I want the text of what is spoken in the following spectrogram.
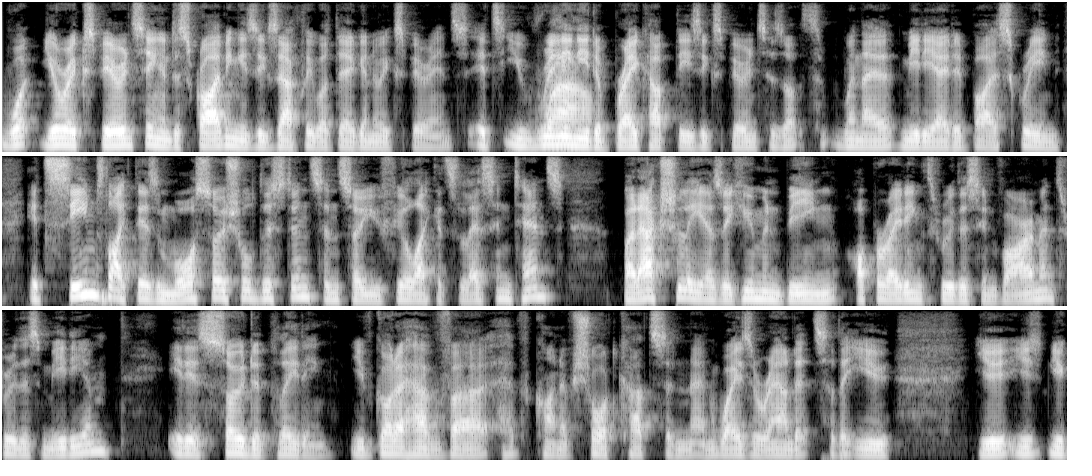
what you're experiencing and describing is exactly what they're going to experience. It's you really wow. need to break up these experiences when they're mediated by a screen. It seems like there's more social distance and so you feel like it's less intense, but actually as a human being operating through this environment, through this medium, it is so depleting. You've got to have uh, have kind of shortcuts and, and ways around it so that you you, you, you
